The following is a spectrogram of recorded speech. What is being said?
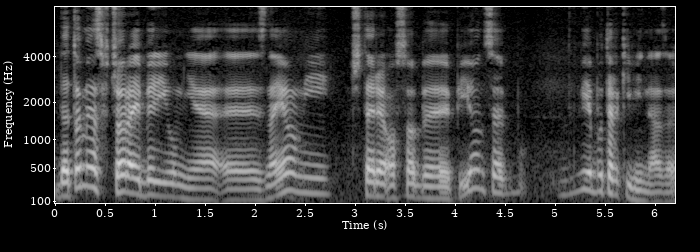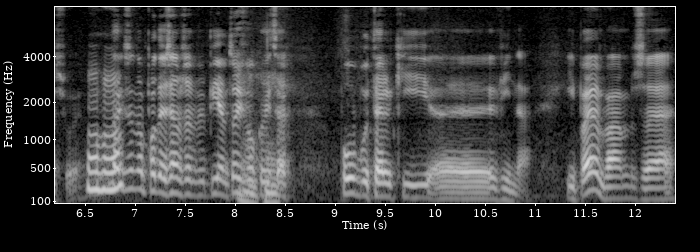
Natomiast wczoraj byli u mnie e, znajomi, cztery osoby pijące, dwie butelki wina zeszły. Mhm. Także no podejrzewam, że wypiłem coś w Mhm. okolicach pół butelki e, wina. I powiem wam, że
